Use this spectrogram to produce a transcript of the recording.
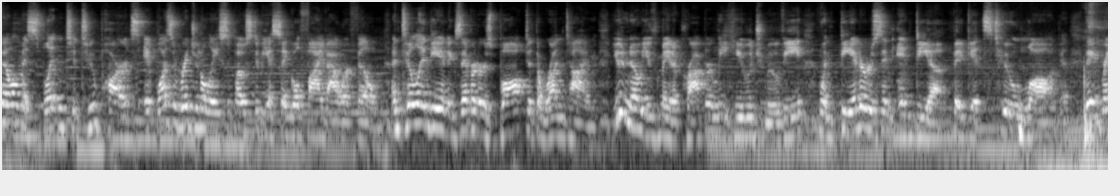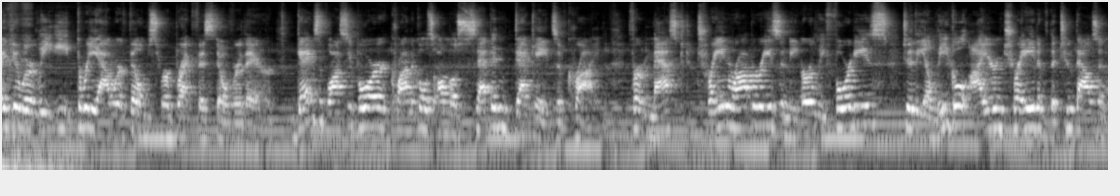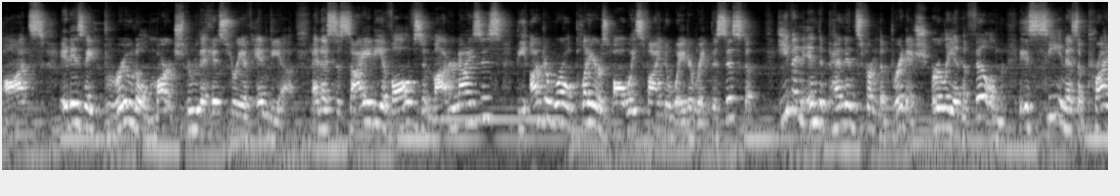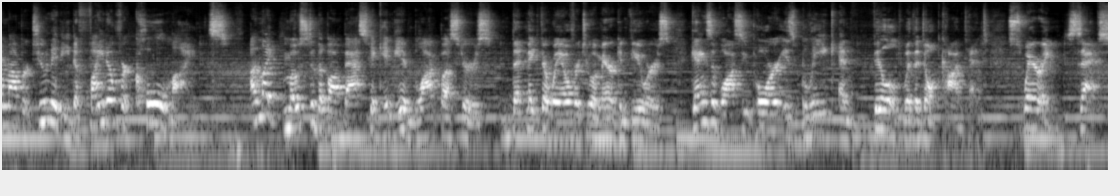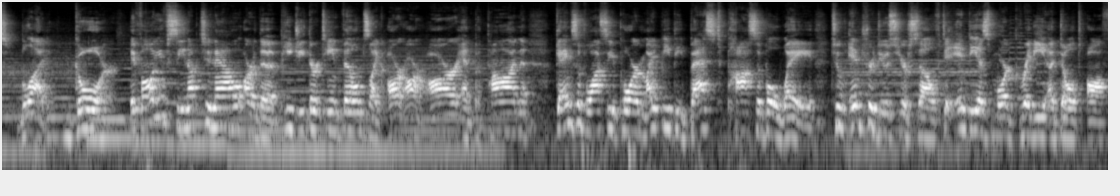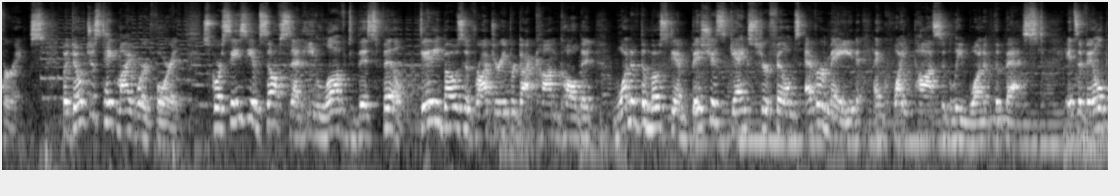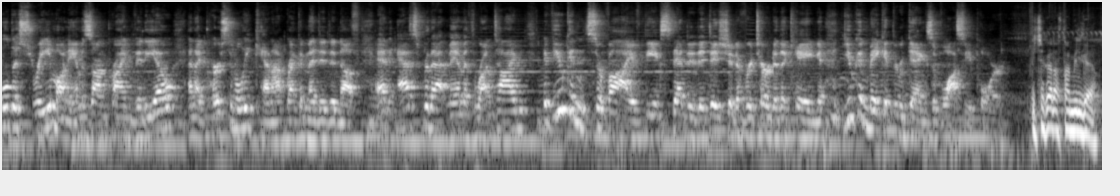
Film is split into two parts, it was originally supposed to be a single five hour film. Until Indian exhibitors balked at the runtime. You know you've made a properly huge movie when theaters in India think it's too long. They regularly eat three hour films for breakfast over there. Gangs of Wasseypur chronicles almost seven decades of crime. From masked train robberies in the early 40s to the illegal iron trade of the 2000 aughts, it is a brutal march through the history of India. And as society evolves and modernizes, the underworld players always find a way to rig the system. Even independence from the British early in the film is seen as a prime opportunity to fight over coal mines. Unlike most of the bombastic Indian blockbusters that make their way over to American viewers, Gangs of Wasseypur is bleak and filled with adult content. Swearing, sex, blood, gore. If all you've seen up to now are the PG 13 films like RRR and Pathaan, Gangs of Wasseypur might be the best possible way to introduce yourself to India's more gritty adult offerings. But don't just take my word for it. Scorsese himself said he loved this film. Danny Bowes of RogerEbert.com called it one of the most ambitious gangster films ever made and quite possibly one of the best. It's available to stream on Amazon Prime Video, and I personally cannot recommend it enough. And as for that mammoth runtime, if you can survive the extended edition of Return of the King, you can make it through Gangs of Wasseypur. पीछे का रास्ता मिल गया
